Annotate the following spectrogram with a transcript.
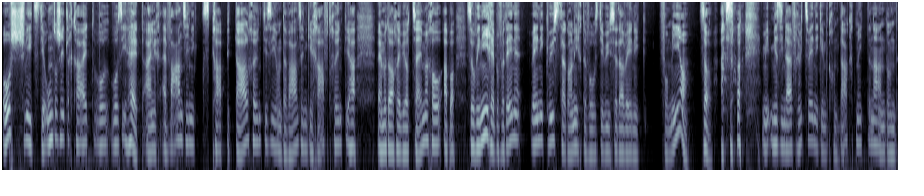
Ostschweiz, die Unterschiedlichkeit, wo, wo sie hat, eigentlich ein wahnsinniges Kapital könnte sein und eine wahnsinnige Kraft könnte haben, wenn man da ein bisschen zusammenkommen Aber so wie ich eben von denen wenig gewusst habe, gar nicht davon aus, die wissen da wenig von mir. So, also wir sind einfach zu wenig im Kontakt miteinander und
